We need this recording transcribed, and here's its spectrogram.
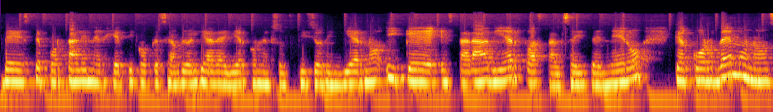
de este portal energético que se abrió el día de ayer con el solsticio de invierno y que estará abierto hasta el 6 de enero, que acordémonos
